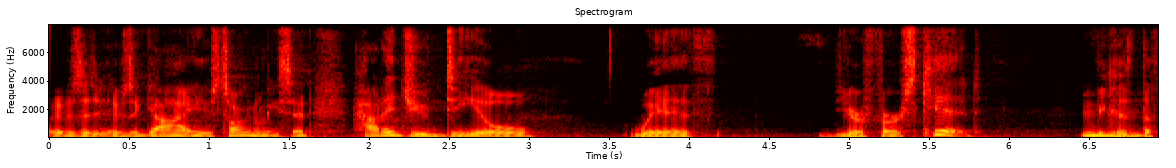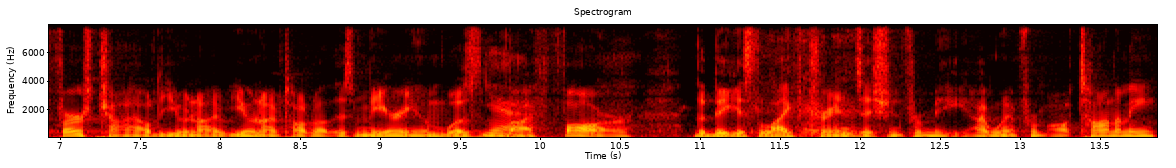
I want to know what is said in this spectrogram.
it was a, it was a guy. He was talking to me. He said, "How did you deal with your first kid?" Because mm-hmm. the first child, you and I, you and I have talked about this. Miriam was Yeah. by far the biggest life transition for me. I went from autonomy,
